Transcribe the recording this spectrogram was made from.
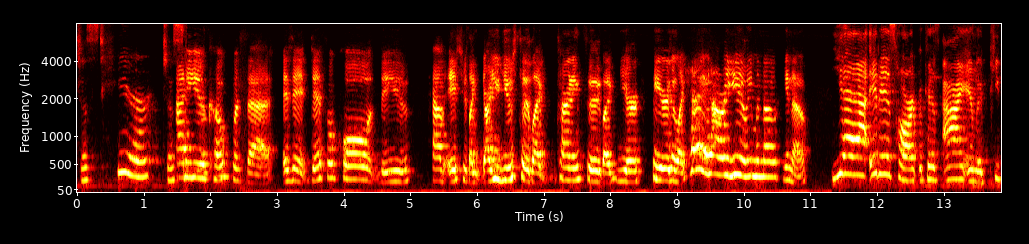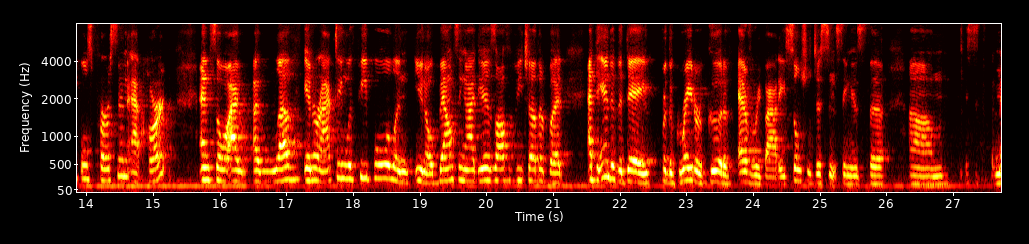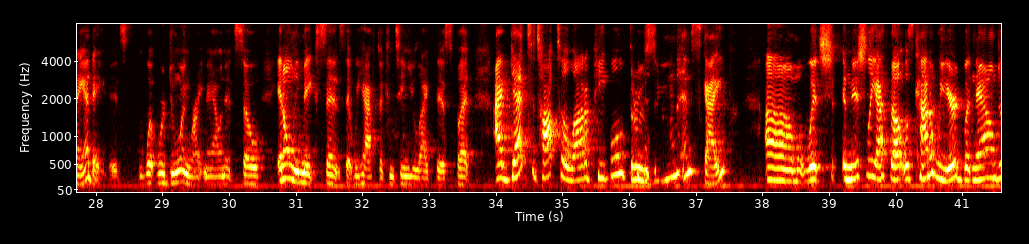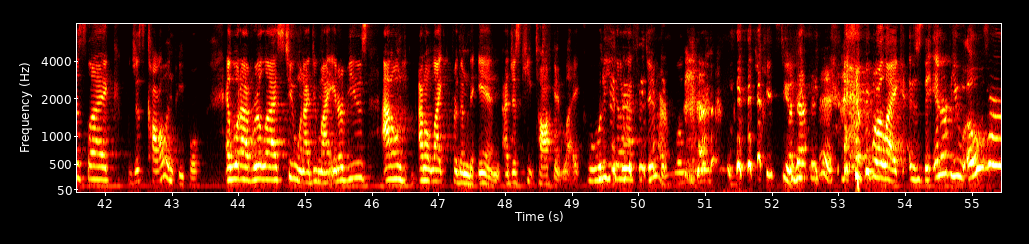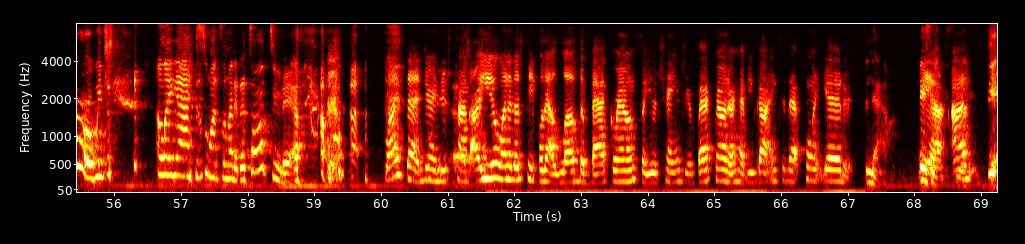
just here. Just how do you cope with that? Is it difficult? Do you have issues? Like are you used to like turning to like your peers and like, hey, how are you? Even though, you know. Yeah, it is hard because I am a people's person at heart. And so I, I love interacting with people and, you know, bouncing ideas off of each other. But at the end of the day, for the greater good of everybody, social distancing is the um, it's the mandate. It's what we're doing right now, and it's so it only makes sense that we have to continue like this. But I get to talk to a lot of people through Zoom and Skype. Um, which initially I felt was kind of weird, but now I'm just like just calling people. And what I've realized too, when I do my interviews, I don't I don't like for them to end. I just keep talking. Like, well, what are you gonna have for dinner? well, people are like, is the interview over, or we just? I'm like, yeah, I just want somebody to talk to now. Why is that during these times? Are you one of those people that love the background, so you change your background, or have you gotten to that point yet? Or? No. yeah, i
